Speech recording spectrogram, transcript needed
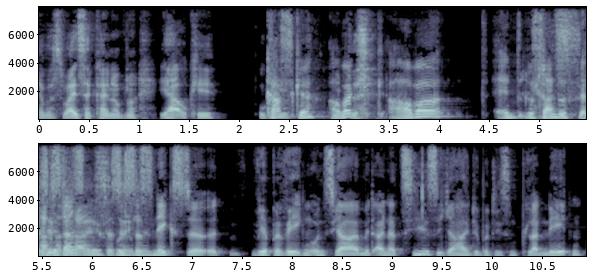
Ja, aber es weiß ja keiner, ob noch, ja, okay. okay. Krass, gell? Aber, Das- aber interessantes Krass, Das ist das, Gedankenexperiment. das ist das nächste. Wir bewegen uns ja mit einer Zielsicherheit über diesen Planeten,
